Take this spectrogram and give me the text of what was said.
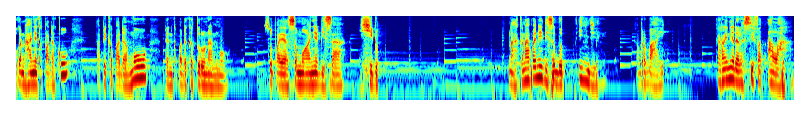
Bukan hanya kepadaku, tapi kepadamu dan kepada keturunanmu. Supaya semuanya bisa hidup. Nah, kenapa ini disebut Injil? Kabar baik. Karena ini adalah sifat Allah.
